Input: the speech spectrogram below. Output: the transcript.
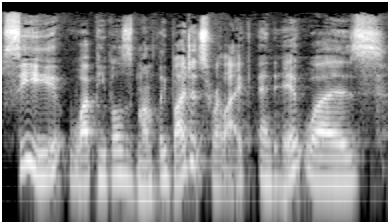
see what people's monthly budgets were like, and it was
